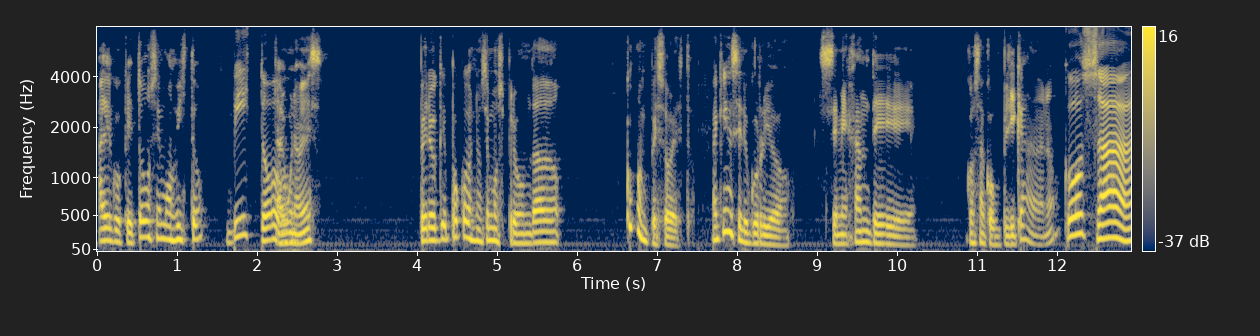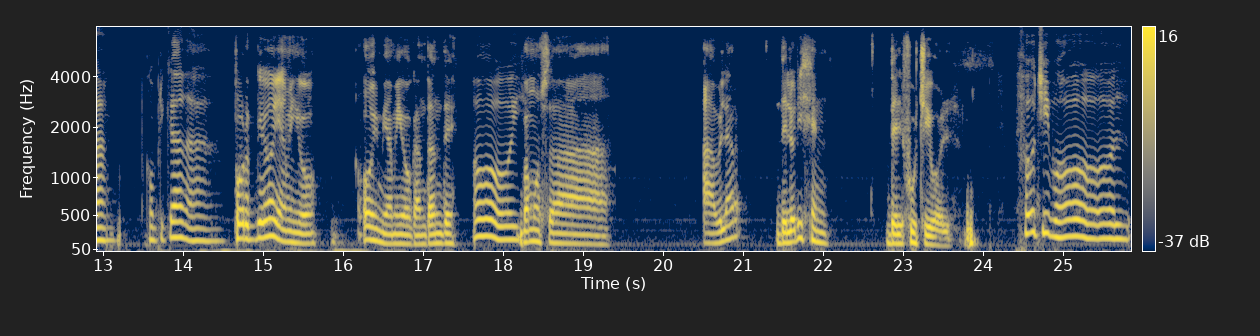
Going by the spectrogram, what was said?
algo que todos hemos visto Visto. alguna vez, pero que pocos nos hemos preguntado, ¿cómo empezó esto? ¿A quién se le ocurrió semejante cosa complicada, no? Cosa complicada. Porque hoy, amigo, hoy mi amigo cantante, Hoy. vamos a, a hablar del origen del fuchibol. Fútbol.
